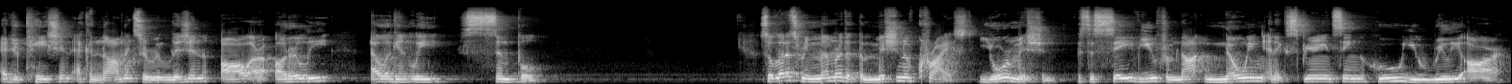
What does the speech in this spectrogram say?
education, economics, or religion all are utterly, elegantly simple. So let us remember that the mission of Christ, your mission, is to save you from not knowing and experiencing who you really are.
